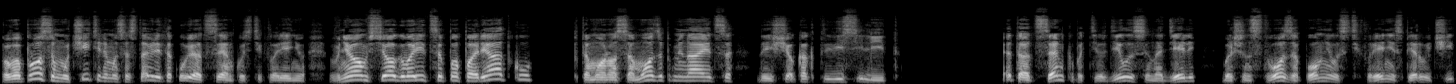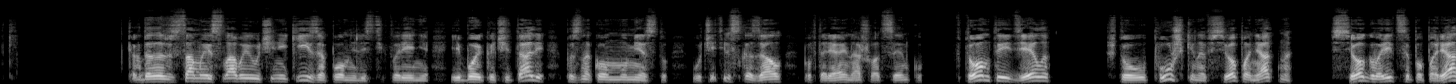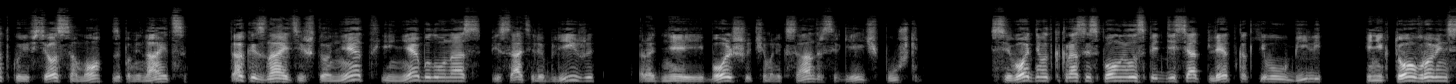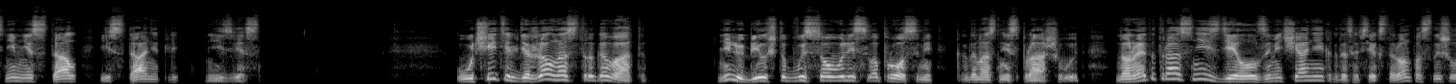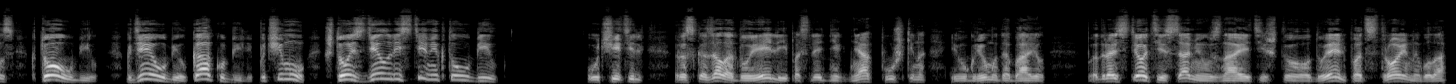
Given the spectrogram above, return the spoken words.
По вопросам учителя мы составили такую оценку стихотворению. В нем все говорится по порядку, потому оно само запоминается, да еще как-то веселит. Эта оценка подтвердилась и на деле, большинство запомнило стихотворение с первой читки. Когда даже самые слабые ученики запомнили стихотворение и бойко читали по знакомому месту, учитель сказал, повторяя нашу оценку, «В том-то и дело, что у Пушкина все понятно, все говорится по порядку, и все само запоминается. Так и знаете, что нет и не было у нас писателя ближе, роднее и больше, чем Александр Сергеевич Пушкин. Сегодня вот как раз исполнилось пятьдесят лет, как его убили, и никто вровень с ним не стал, и станет ли, неизвестно. Учитель держал нас строго не любил, чтобы высовывались с вопросами, когда нас не спрашивают, но на этот раз не сделал замечания, когда со всех сторон послышалось, кто убил, где убил, как убили, почему, что сделали с теми, кто убил. Учитель рассказал о дуэли и последних днях Пушкина и угрюмо добавил, подрастете, сами узнаете, что дуэль подстроена была.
